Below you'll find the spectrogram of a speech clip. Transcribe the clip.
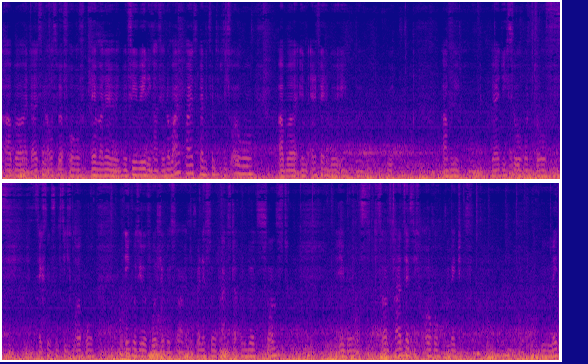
Aber da sind auch 12 Euro, nee, meine, viel weniger. Für den Normalpreis wären 50 Euro, aber in Endeffekt würde ich, habe ich, werde ich so rund so 56 Euro inklusive Frühstück bezahlen. Wenn es so ganz klappen wird, sonst eben sonst 63 Euro mit, mit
